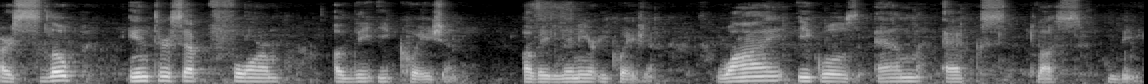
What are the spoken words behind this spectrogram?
our slope-intercept form of the equation, of a linear equation. y equals mx plus b.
